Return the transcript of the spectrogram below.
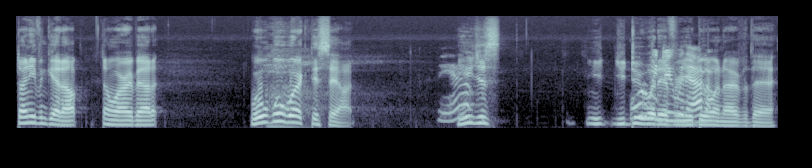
Don't even get up. Don't worry about it. We'll we'll work this out. Yeah. You just you you do do we do whatever you're doing over there.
